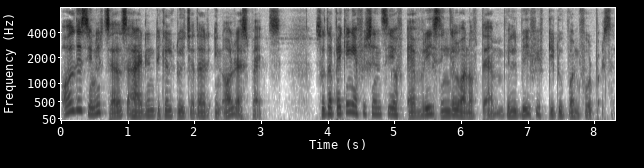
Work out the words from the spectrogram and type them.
all these unit cells are identical to each other in all respects, so the packing efficiency of every single one of them will be 52.4%,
